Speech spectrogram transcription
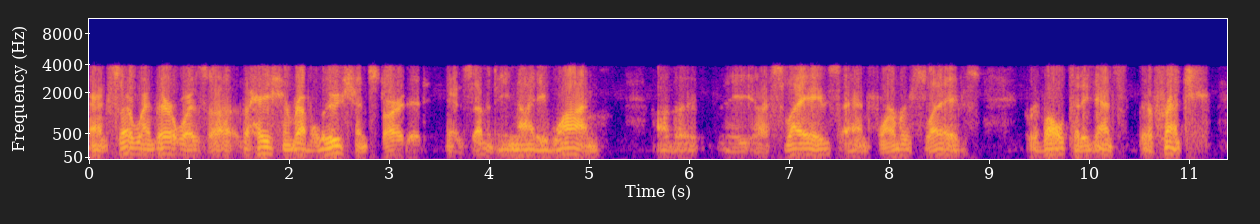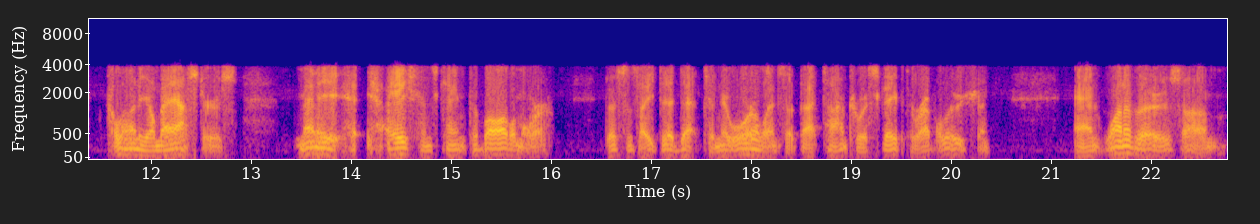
And so when there was uh, the Haitian Revolution started in 1791, uh, the, uh, slaves and former slaves revolted against the French colonial masters. Many Haitians came to Baltimore, just as they did that to New Orleans at that time to escape the revolution. And one of those um,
